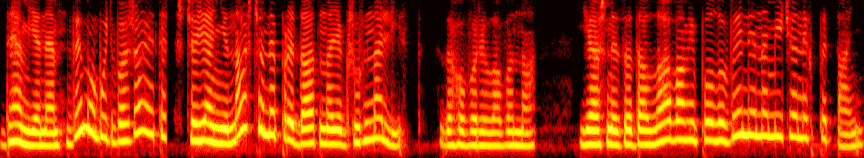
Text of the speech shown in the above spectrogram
Дем'яне, ви, мабуть, вважаєте, що я ні на що не придатна як журналіст, заговорила вона. Я ж не задала вам і половини намічених питань.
